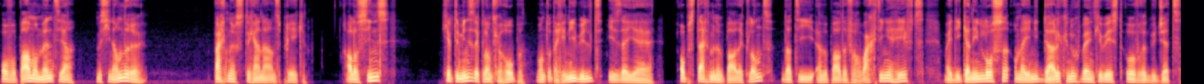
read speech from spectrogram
of op een bepaald moment ja, misschien andere partners te gaan aanspreken. Alleszins, je hebt tenminste de klant geholpen. Want wat je niet wilt, is dat je opstart met een bepaalde klant, dat die een bepaalde verwachtingen heeft, maar die kan inlossen omdat je niet duidelijk genoeg bent geweest over het budget.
